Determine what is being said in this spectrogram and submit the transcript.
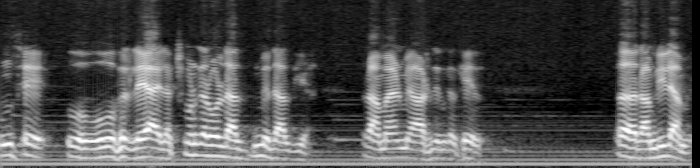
उनसे वो वो फिर ले आए, लक्ष्मण का रोल डाल, में डाल दिया। रामायण में आठ दिन का खेल रामलीला में।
